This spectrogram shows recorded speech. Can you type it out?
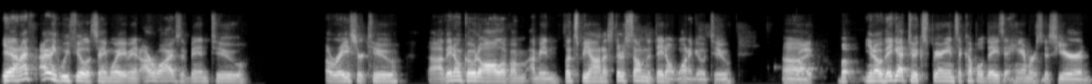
Yeah, and I I think we feel the same way, man. Our wives have been to a race or two. Uh, they don't go to all of them. I mean, let's be honest. There's some that they don't want to go to. Um, right. But you know, they got to experience a couple of days at Hammers this year, and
